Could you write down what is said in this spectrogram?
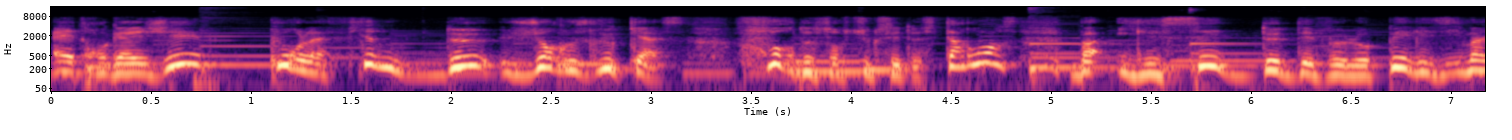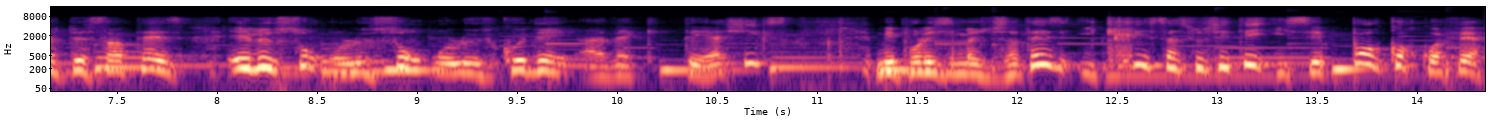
être engagé pour la firme de George Lucas. Fort de son succès de Star Wars, bah, il essaie de développer les images de synthèse. Et le son, le son, on le connaît avec THX, mais pour les images de synthèse, il crée sa société, il sait pas encore quoi faire.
